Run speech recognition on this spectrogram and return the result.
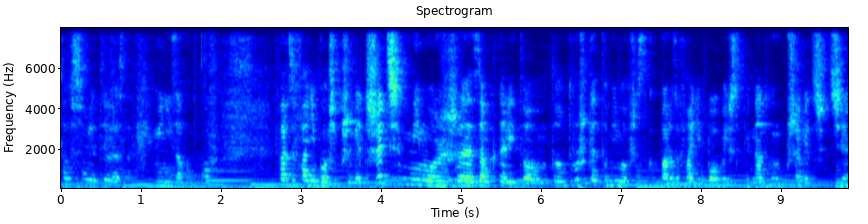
to w sumie tyle z takich mini zakupków. Bardzo fajnie było się przewietrzyć, mimo że zamknęli tą, tą dróżkę, to mimo wszystko bardzo fajnie było wyjść sobie na dwór, przewietrzyć się,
